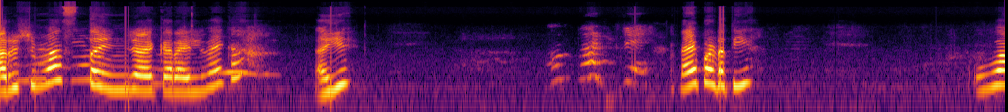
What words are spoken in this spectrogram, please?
आरुषी मस्त एन्जॉय करायली नाही का? आई? नाही पडत ये वा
